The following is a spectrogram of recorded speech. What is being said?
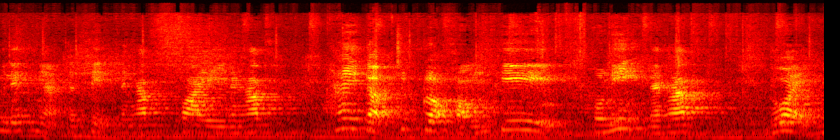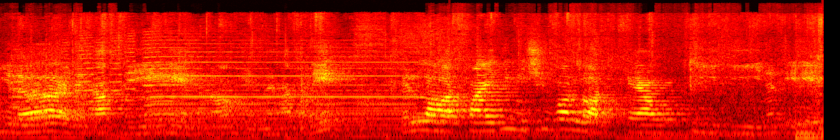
พี่เล็กเนี่ยจะติดนะครับไฟนะครับ ให้กับชุดเกราะของพี่โทนี่นะครับ ด้วยนี่เลยนะครับนี่น้องเห็นนะครับอันนี้เป็นหลอดไฟที่มีชื่อว่าหลอด LED นั่นเอง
